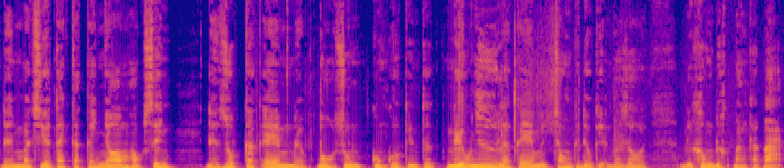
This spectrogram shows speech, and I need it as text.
để mà chia tách các cái nhóm học sinh để giúp các em được bổ sung, củng cố kiến thức. Nếu như là các em ấy trong cái điều kiện vừa rồi không được bằng các bạn.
